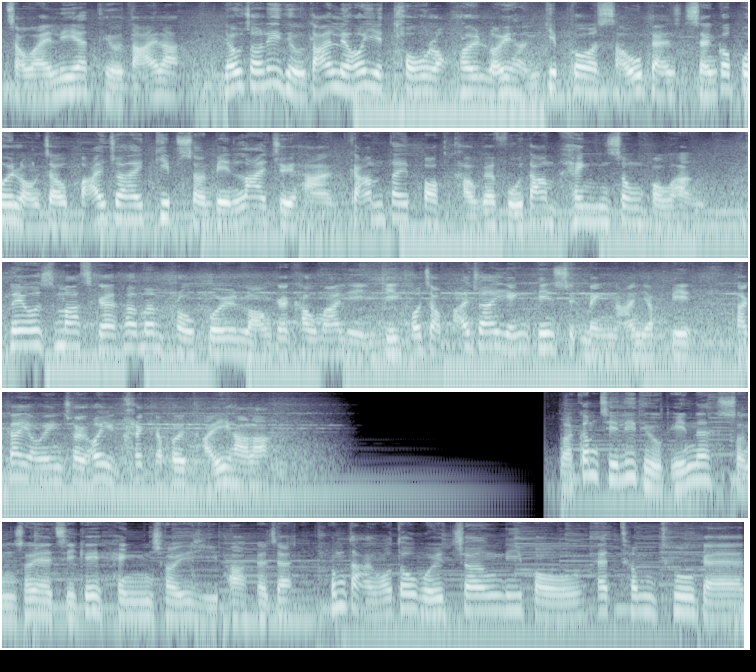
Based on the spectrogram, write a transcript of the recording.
就係呢一條帶啦。有咗呢條帶，你可以套落去旅行夾嗰個手柄，成個背囊就擺咗喺夾上邊拉住行，減低膊頭嘅負擔，輕鬆步行。Leo Smart 嘅 Herman Pro 背囊嘅購買連結，我就擺咗喺影片說明欄入面，大家有興趣可以 click 入去睇下啦。嗱，今次呢條片咧，純粹係自己興趣而拍嘅啫。咁但係我都會將呢部 Atom Two 嘅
